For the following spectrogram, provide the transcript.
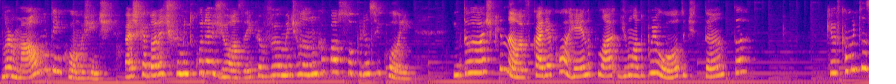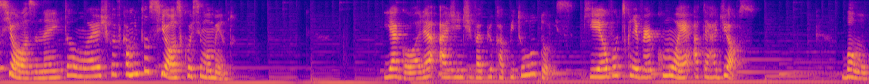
normal não tem como, gente. Eu acho que a Dorothy foi muito corajosa e provavelmente ela nunca passou por um ciclone. Então eu acho que não, eu ficaria correndo de um lado para o outro de tanta que eu ia ficar muito ansiosa, né? Então eu acho que eu ia ficar muito ansiosa com esse momento. E agora a gente vai para o capítulo 2 que eu vou descrever como é a Terra de Oz. Bom,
